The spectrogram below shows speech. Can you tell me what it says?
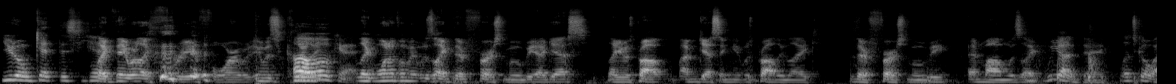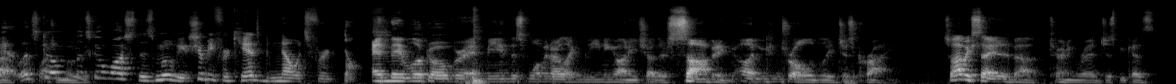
you don't get this yet. Like they were like three or four. It was clearly oh, okay. like one of them. It was like their first movie, I guess. Like it was probably. I'm guessing it was probably like their first movie, and mom was like, "We got a day. Let's go out. yeah, let's go. a movie." Let's go watch this movie. It should be for kids, but no, it's for adults. And they look over, and me and this woman are like leaning on each other, sobbing uncontrollably, just crying. So I'm excited about Turning Red, just because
